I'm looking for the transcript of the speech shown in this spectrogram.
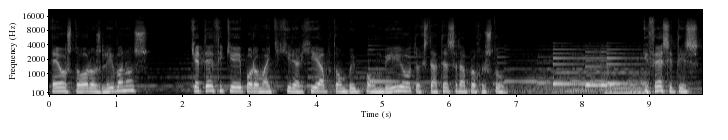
έως το όρος Λίβανος και τέθηκε υπό Ρωμαϊκή κυριαρχία από τον Πομπίο το 64 π.Χ. Η θέση της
